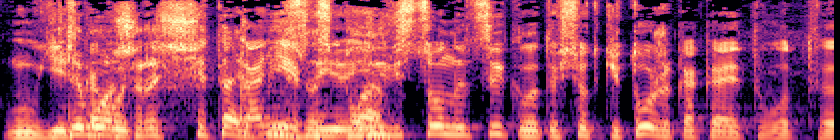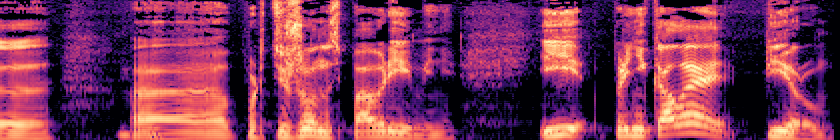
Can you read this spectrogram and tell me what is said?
ну, есть Ты можешь рассчитать Конечно, инвестиционный цикл это все-таки тоже какая-то вот э, э, протяженность по времени. И при Николае Первом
